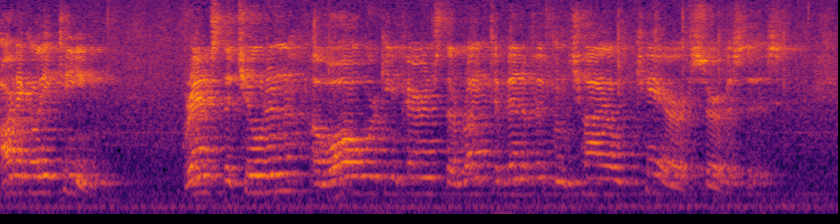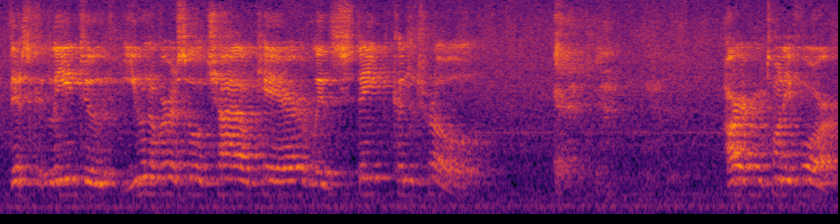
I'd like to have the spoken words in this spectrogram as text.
Article 18 grants the children of all working parents the right to benefit from child care services. This could lead to universal child care with state control. Article 24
